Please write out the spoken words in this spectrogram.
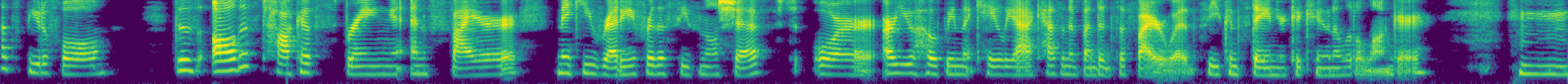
That's beautiful. Does all this talk of spring and fire make you ready for the seasonal shift? Or are you hoping that Cailleach has an abundance of firewood so you can stay in your cocoon a little longer? Hmm,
